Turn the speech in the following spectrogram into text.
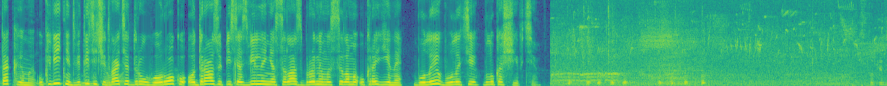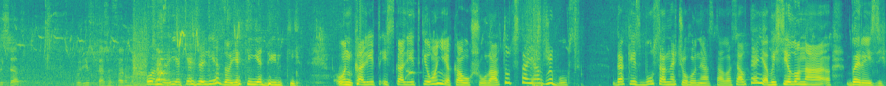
Такими у квітні 2022 року, одразу після звільнення села Збройними силами України, були вулиці в Лукашівці. 150 курів, каже фермер. Он яке железо, які є дирки. Он каліт із калітки, он яка ушула, а тут стояв вже бус. Так із буса нічого не залишилося, А в те я висіло на березі.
